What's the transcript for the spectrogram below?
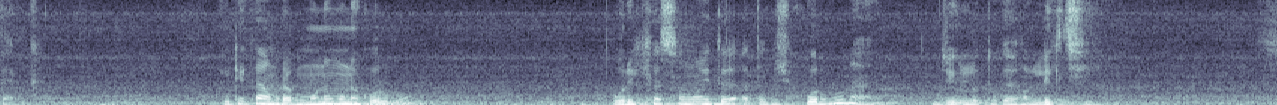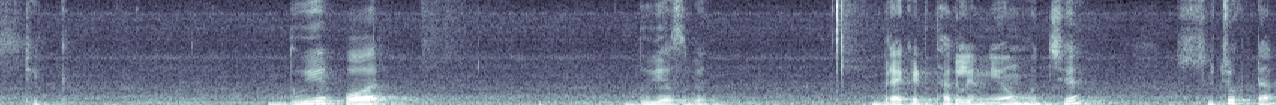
দেখ এটাকে আমরা মনে মনে করব। পরীক্ষার সময় তো এত কিছু করব না, যেগুলো তোকে এখন লিখছি। ঠিক। দুইয়ের পর দুই আসবে। ব্র্যাকেট থাকলে নিয়ম হচ্ছে সূচকটা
